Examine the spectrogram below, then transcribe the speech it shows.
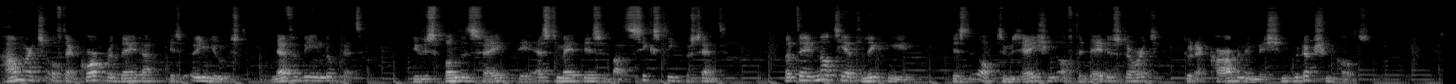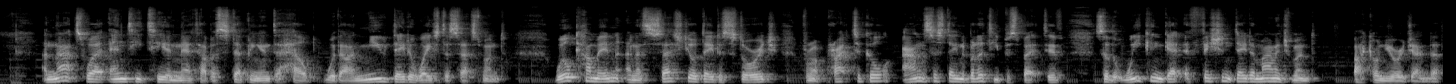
how much of their corporate data is unused, never being looked at. The respondents say they estimate this about 60%, but they're not yet linking this optimization of the data storage to their carbon emission reduction goals. And that's where NTT and NetApp are stepping in to help with our new data waste assessment. We'll come in and assess your data storage from a practical and sustainability perspective so that we can get efficient data management back on your agenda.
